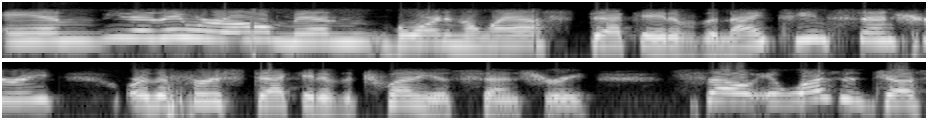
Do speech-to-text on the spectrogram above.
and you know, they were all men born in the last decade of the 19th century or the first decade of the 20th century. So it wasn't just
